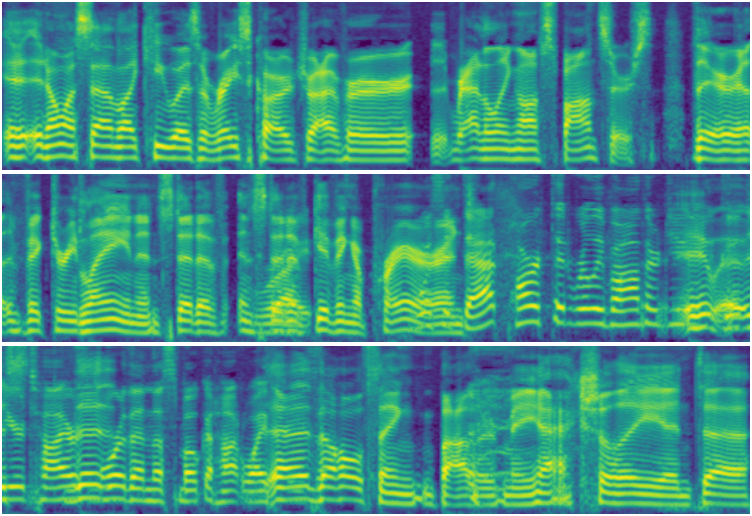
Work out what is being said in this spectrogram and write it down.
it, it almost sounded like he was a race car driver rattling off sponsors there in Victory Lane instead of instead Right. of giving a prayer. Was it that part that really bothered you? It good your tires the- more than the smoking hot wife? uh, the whole thing bothered me actually, and uh,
